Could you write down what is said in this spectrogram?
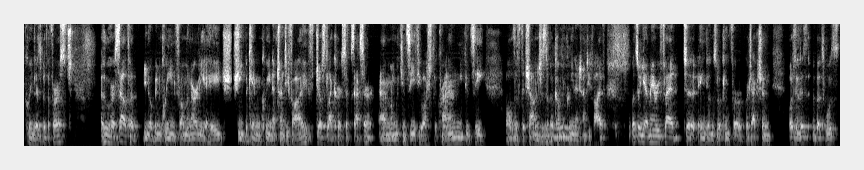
Queen Elizabeth I, who herself had you know been queen from an early age. She became queen at 25, just like her successor. Um, and we can see if you watch The Crown, you can see all of the challenges of becoming mm. queen at 25. But so, yeah, Mary fled to England looking for protection, but Elizabeth was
